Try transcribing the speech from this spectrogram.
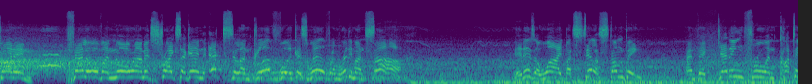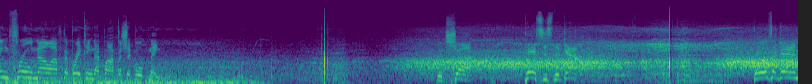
Got him. Fell over. Noor Ahmad strikes again. Excellent glove work as well from Wriddhiman Saha. It is a wide, but still a stumping. And they're getting through and cutting through now after breaking that partnership opening. Good shot. Pierces the gap. Goes again.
